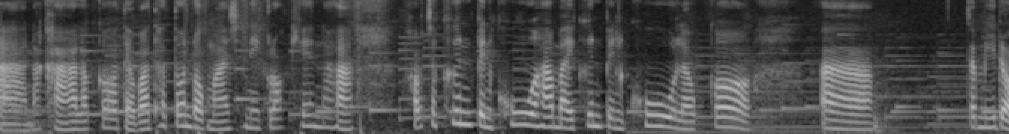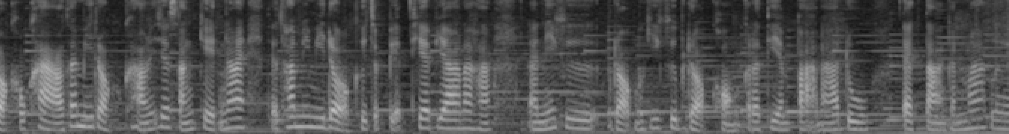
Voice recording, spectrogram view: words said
อ่านะคะ แล้วก็แต่ว่าถ้าต้นดอกไม้ชนิดกลอกเคนนะคะ เขาจะขึ้นเป็นคู่ค่ะใบขึ้นเป็นคู่แล้วก็จะมีดอกขาวๆ ถ้ามีดอกขาวๆนี่จะสังเกตง่าย แต่ถ้าไม่มีดอกคือจะเปรียบเทียบยากนะคะ อันนี้คือดอกเมื่อกี้คือดอกของกระเทียมป่านะคะ ดูแตกต่างกันมากเลย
